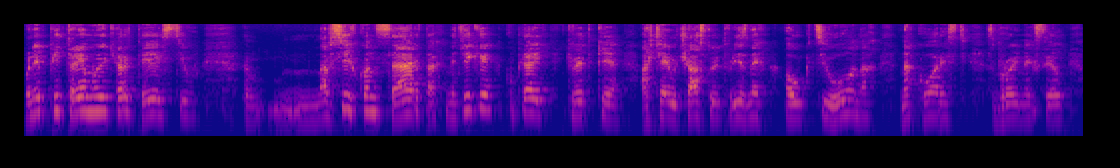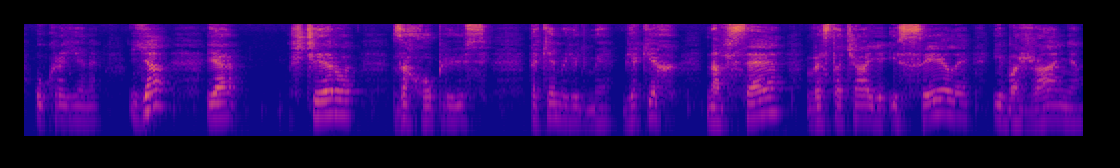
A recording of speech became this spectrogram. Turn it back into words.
вони підтримують артистів е, на всіх концертах, не тільки купляють квитки, а ще й участвують в різних аукціонах на користь Збройних сил України. Я, я щиро захоплююсь такими людьми, в яких на все вистачає і сили, і бажання.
